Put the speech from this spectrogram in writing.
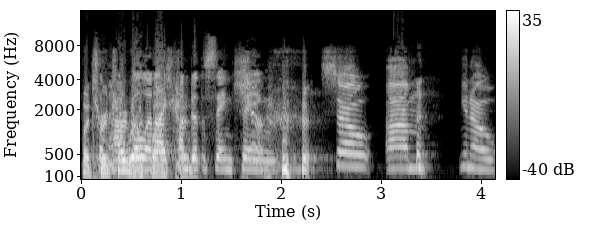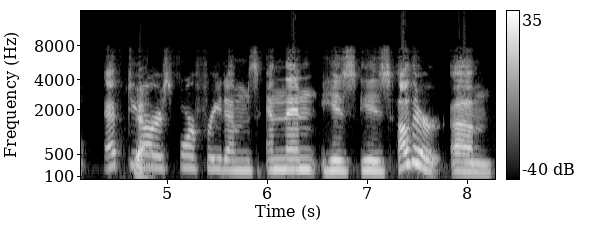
But to somehow Will the and I come to the same thing. So, um, you know, FDR's four freedoms, and then his his other um,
